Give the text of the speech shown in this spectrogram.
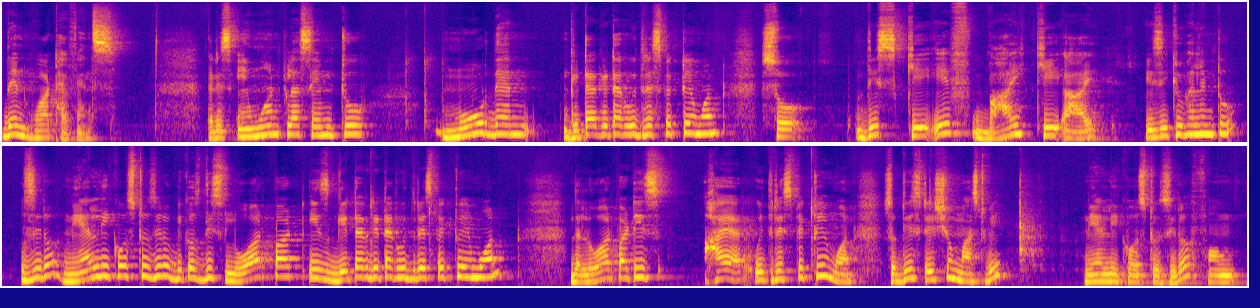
then what happens? That is m1 plus m2 more than greater greater with respect to m1 so this kf by ki is equivalent to 0 nearly equals to 0 because this lower part is greater greater with respect to m1 the lower part is higher with respect to m1 so this ratio must be nearly equals to 0 from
